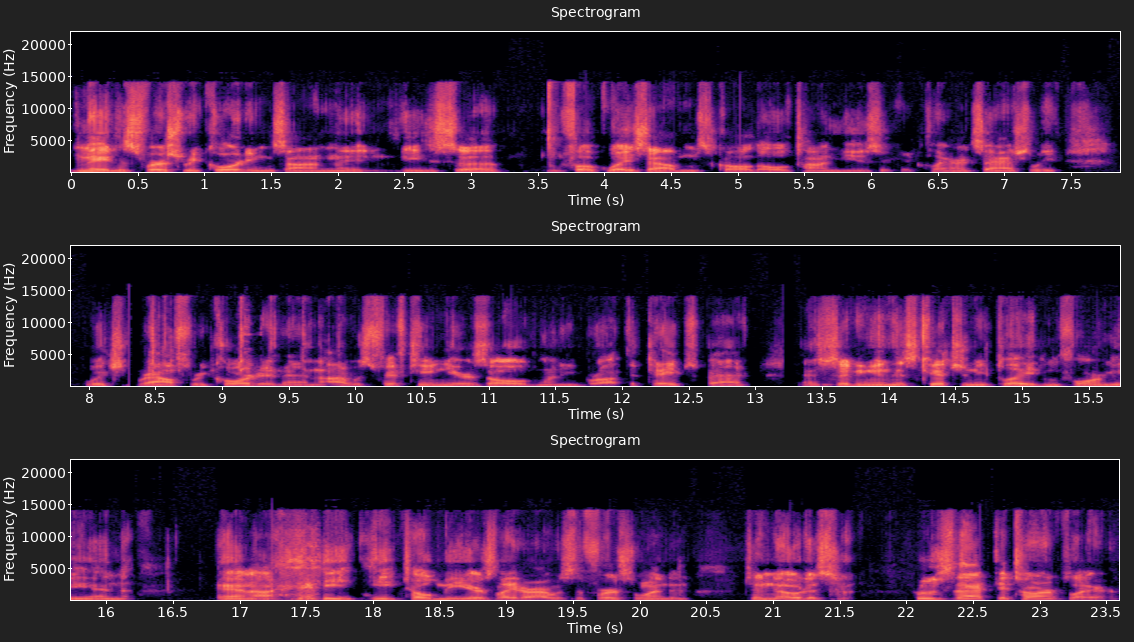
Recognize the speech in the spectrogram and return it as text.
made his first recordings on the, these uh, folkways albums called Old Time Music at Clarence Ashley, which Ralph recorded. And I was 15 years old when he brought the tapes back. And sitting in his kitchen, he played them for me. And and I, he he told me years later I was the first one to to notice who's that guitar player.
